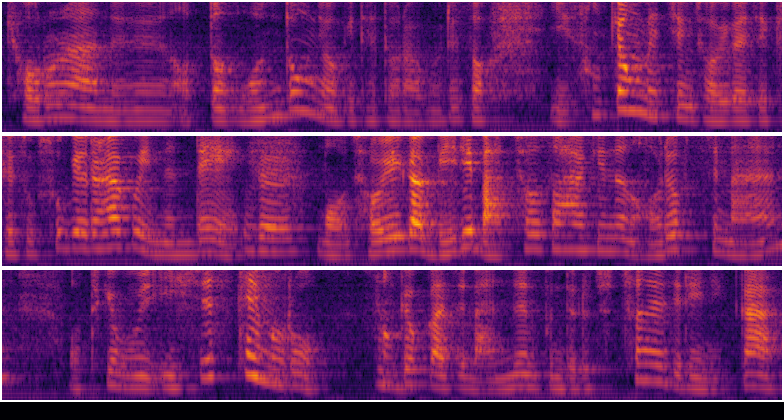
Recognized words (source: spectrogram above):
결혼하는 어떤 원동력이 되더라고요. 그래서 이 성격 매칭 저희가 이제 계속 소개를 하고 있는데 네. 뭐 저희가 미리 맞춰서 하기는 어렵지만 어떻게 보면 이 시스템으로 성격까지 맞는 분들을 추천해 드리니까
